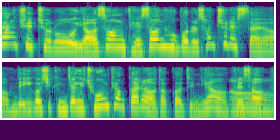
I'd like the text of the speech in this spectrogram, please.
사상 최초로 여성 대선 후보를 선출했어요. 근데 이것이 굉장히 좋은 평가를 얻었거든요. 그래서 어,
